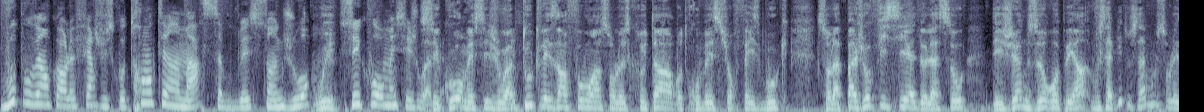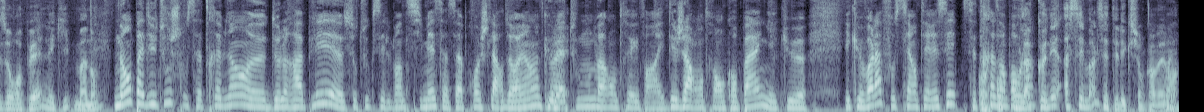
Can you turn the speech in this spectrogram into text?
vous pouvez encore le faire jusqu'au 31 mars, ça vous laisse 5 jours. Oui. C'est court mais c'est jouable. C'est court, mais c'est jouable. Toutes les infos hein, sur le scrutin à retrouver sur Facebook, sur la page officielle de l'assaut des jeunes européens. Vous saviez tout ça, vous, sur les européennes, l'équipe, Manon? Non, pas du tout. Je trouve ça très bien euh, de le rappeler, euh, surtout que c'est le 26 mai, ça s'approche l'art de rien, que Ouais. là tout le monde va rentrer, enfin est déjà rentré en campagne et que et que voilà, faut s'y intéresser. C'est très on, on important. la connaît assez mal, cette élection, quand même. hein.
